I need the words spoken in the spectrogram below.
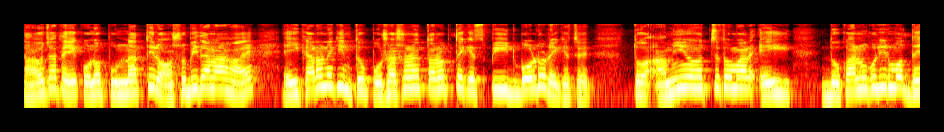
তাও যাতে কোনো পুণ্যার্থীর অসুবিধা না হয়, এই কারণে কিন্তু প্রশাসনের তরফ থেকে স্পিড বোর্ডও রেখেছে। তো আমিও হচ্ছে তোমার এই দোকানগুলির মধ্যে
